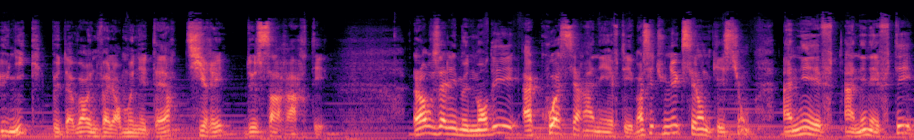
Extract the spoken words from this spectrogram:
unique peut avoir une valeur monétaire tirée de sa rareté. Alors vous allez me demander à quoi sert un NFT ben, C'est une excellente question. Un, NFT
